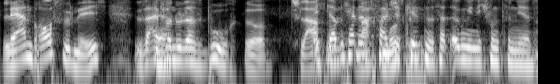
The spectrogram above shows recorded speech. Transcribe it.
lernen brauchst du nicht. Es ist einfach ja. nur das Buch. So schlafen. Ich glaube, ich hatte das falsche Muskeln. Kissen. Das hat irgendwie nicht funktioniert.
